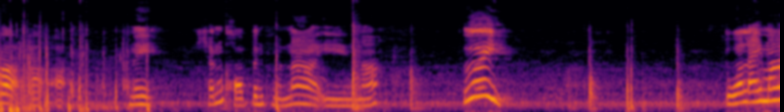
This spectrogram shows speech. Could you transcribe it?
อะอะอะนี่ ฉันขอเป็นหัวหน้าเองนะเฮ้ย ตัวอะไรมา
